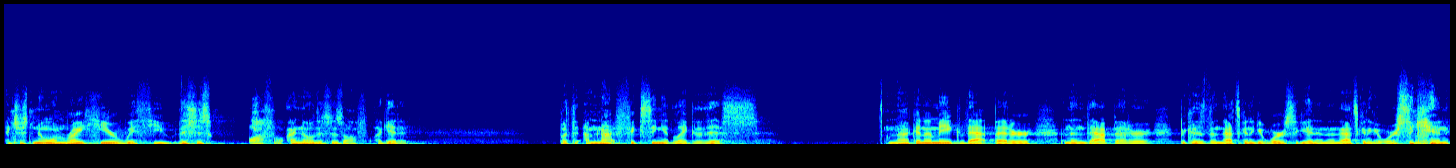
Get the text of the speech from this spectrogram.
and just know I'm right here with you. This is awful. I know this is awful. I get it. But I'm not fixing it like this. I'm not going to make that better and then that better because then that's going to get worse again and then that's going to get worse again.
